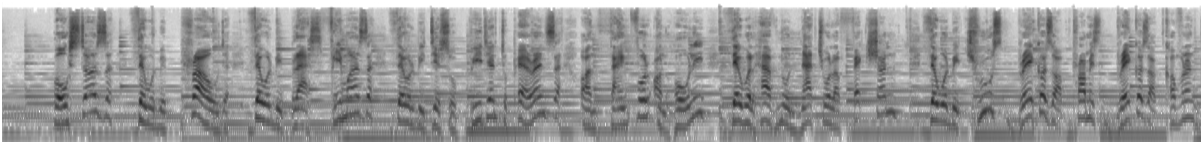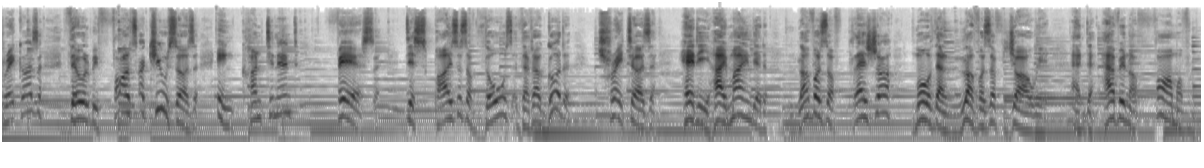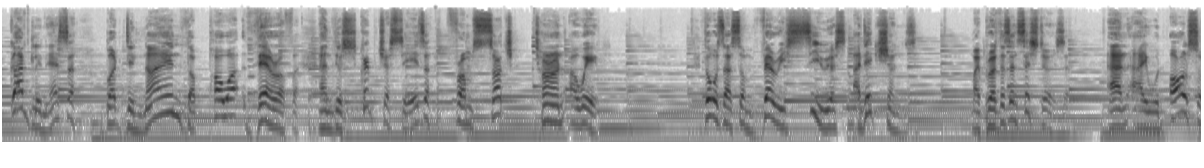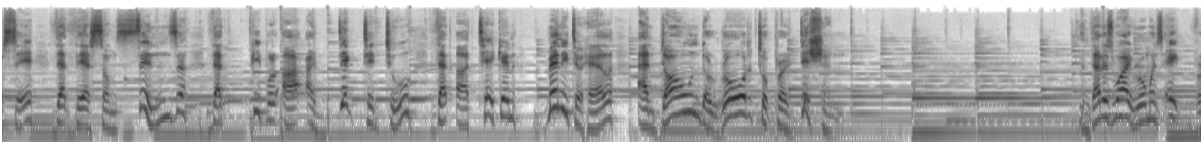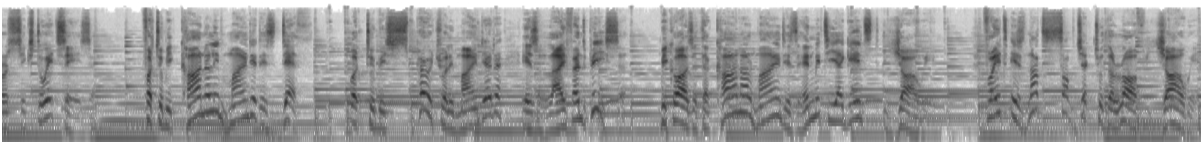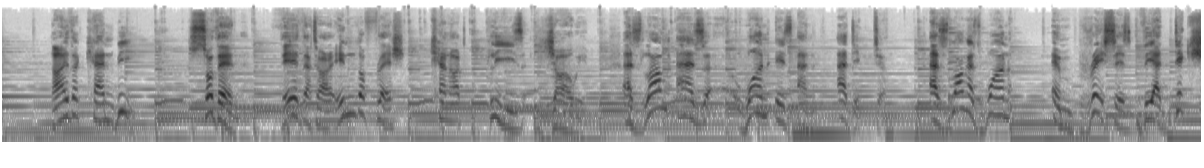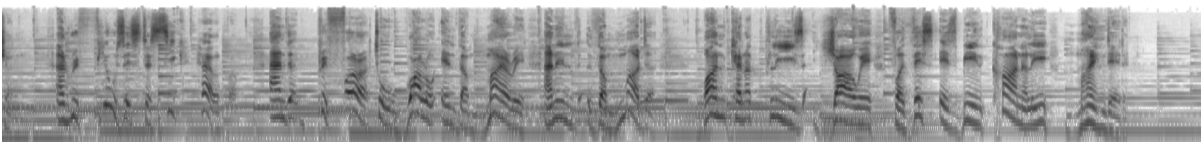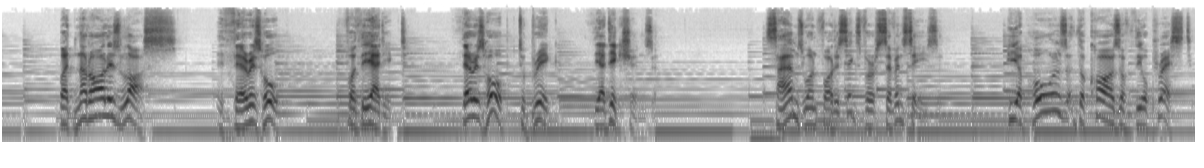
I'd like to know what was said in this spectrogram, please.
boasters, they would be proud, they would be blasphemers, they will be disobedient to parents, unthankful, unholy, they will have no natural affection, they will be truce breakers or promise breakers or covenant breakers, they will be false accusers, incontinent, fierce, despisers of those that are good, traitors, heady, high minded, lovers of pleasure more than lovers of Yahweh and having a form of godliness, but denying the power thereof. And the scripture says, From such turn away. Those are some very serious addictions, my brothers and sisters. And I would also say that there are some sins that people are addicted to that are taking many to hell and down the road to perdition. And that is why Romans 8, verse 6 to 8 says, For to be carnally minded is death, but to be spiritually minded is life and peace. Because the carnal mind is enmity against Yahweh. For it is not subject to the law of Yahweh, neither can be. So then, they that are in the flesh cannot please Yahweh. As long as one is an addict, as long as one embraces the addiction and refuses to seek help and prefer to wallow in the miry and in the mud One cannot please Yahweh, for this is being carnally minded. But not all is lost. There is hope for the addict. There is hope to break the addictions. Psalms 146, verse 7 says, He upholds the cause of the oppressed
